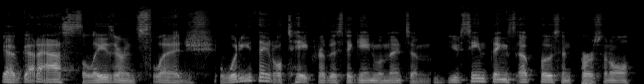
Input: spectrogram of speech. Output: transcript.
Yeah, I've got to ask Laser and Sledge, what do you think it'll take for this to gain momentum? You've seen things up close and personal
